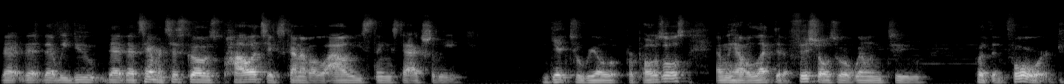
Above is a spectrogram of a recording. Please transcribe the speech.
that, that that we do that that San Francisco's politics kind of allow these things to actually get to real proposals, and we have elected officials who are willing to put them forward.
